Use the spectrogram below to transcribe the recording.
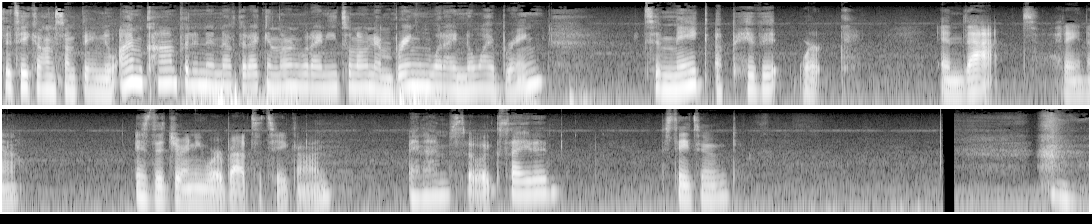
to take on something new. I'm confident enough that I can learn what I need to learn and bring what I know I bring to make a pivot work. And that, Reina, is the journey we're about to take on. And I'm so excited. Stay tuned.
